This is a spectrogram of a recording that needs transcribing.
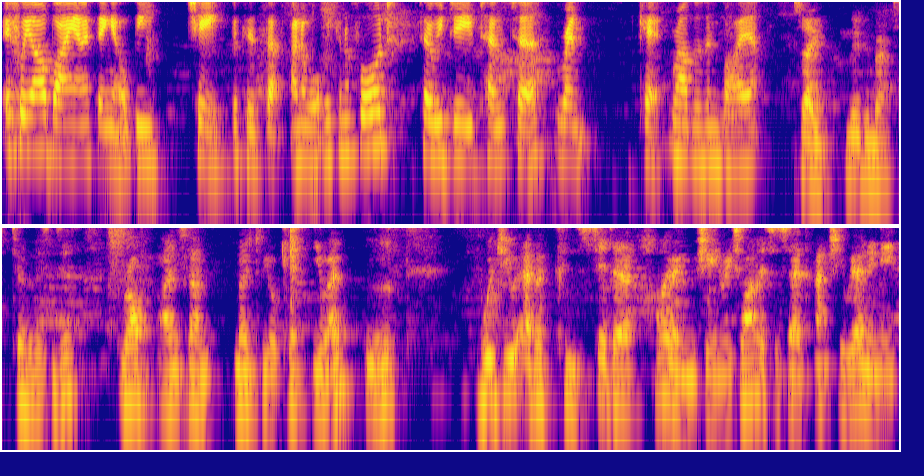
if we are buying anything, it will be cheap because that's kind of what we can afford. So we do tend to rent kit rather than buy it. So moving back to two other businesses, Rob, I understand most of your kit you own. Mhm. Would you ever consider hiring machinery? So Alice has said, actually, we only need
